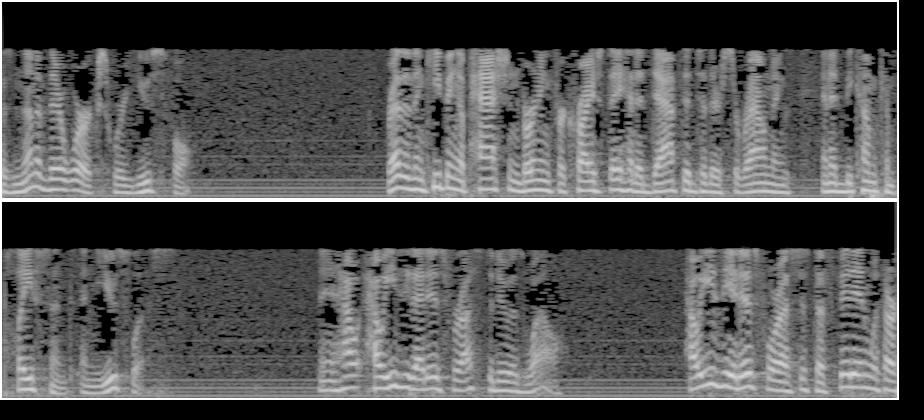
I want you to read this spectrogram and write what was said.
because none of their works were useful. Rather than keeping a passion burning for Christ, they had adapted to their surroundings and had become complacent and useless. And how, how easy that is for us to do as well. How easy it is for us just to fit in with our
